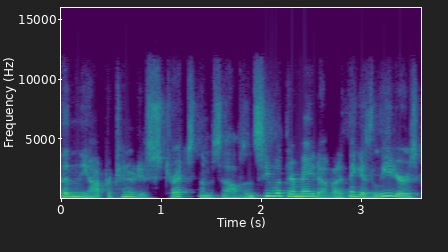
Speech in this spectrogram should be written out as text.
them the opportunity to stretch themselves and see what they're made of. I think as leaders,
